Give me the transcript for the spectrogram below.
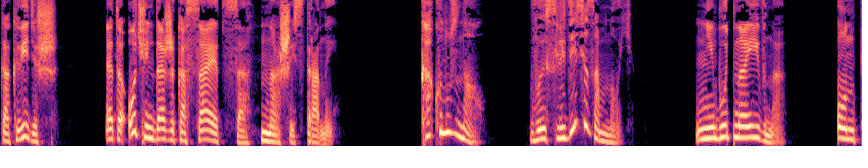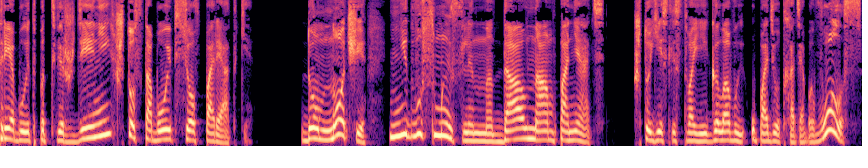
Как видишь, это очень даже касается нашей страны. Как он узнал? Вы следите за мной? Не будь наивна. Он требует подтверждений, что с тобой все в порядке. Дом ночи недвусмысленно дал нам понять, что если с твоей головы упадет хотя бы волос,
